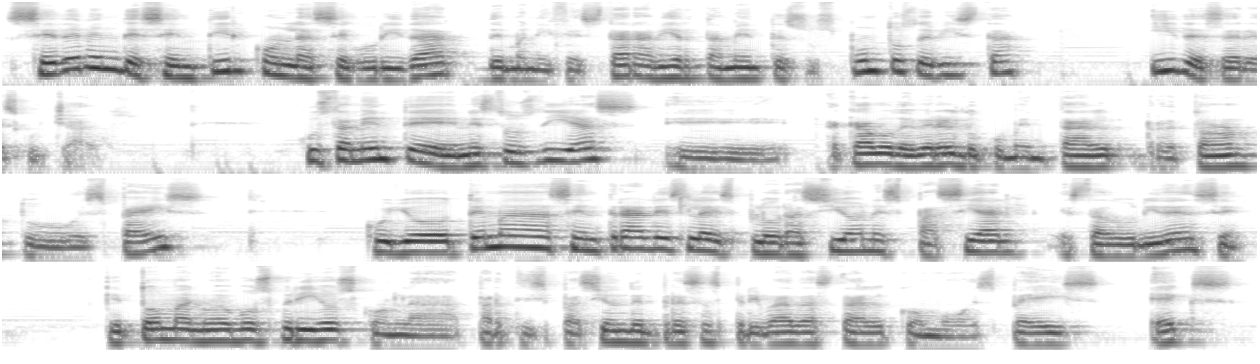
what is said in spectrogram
se deben de sentir con la seguridad de manifestar abiertamente sus puntos de vista y de ser escuchados. Justamente en estos días eh, acabo de ver el documental Return to Space, cuyo tema central es la exploración espacial estadounidense que toma nuevos bríos con la participación de empresas privadas tal como SpaceX,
